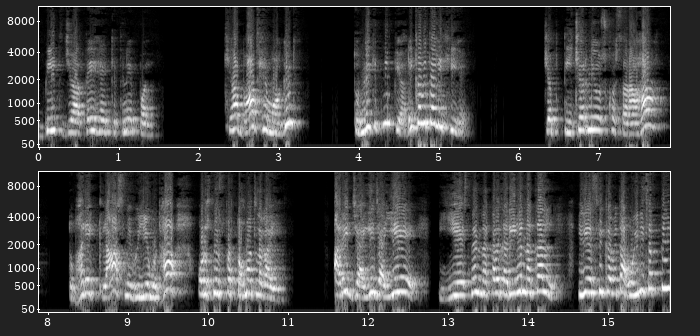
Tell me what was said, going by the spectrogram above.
बीत जाते हैं कितने पल। क्या बात है, मॉगिट? तुमने कितनी प्यारी कविता लिखी है। जब टीचर ने उसको सराहा तो भरे क्लास में विलियम उठा और उसने उस पर तोहमत लगाई। अरे जाइए जाइए, ये इसने नकल करी है, नकल। ये इसकी कविता हो ही नहीं सकती।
